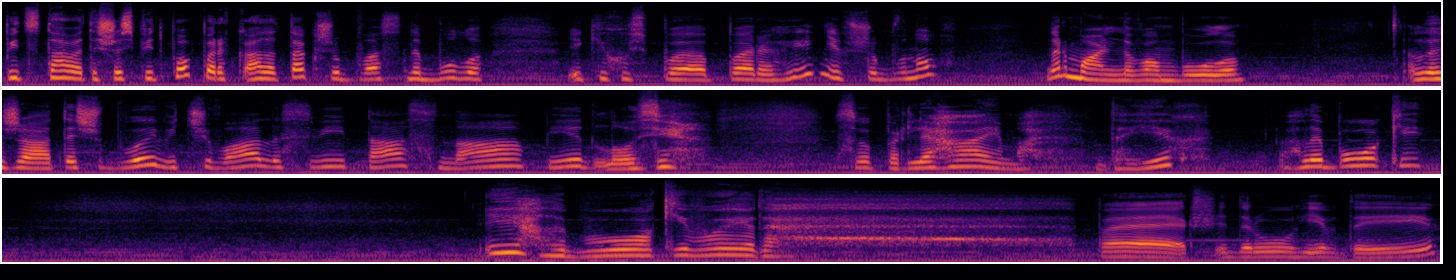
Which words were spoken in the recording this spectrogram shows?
підставити щось під поперек, але так, щоб у вас не було якихось перегинів, щоб воно нормально вам було лежати, щоб ви відчували свій таз на підлозі. Супер, лягаємо. Вдих, глибокий. І глибокий видих. Перший, другий вдих.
